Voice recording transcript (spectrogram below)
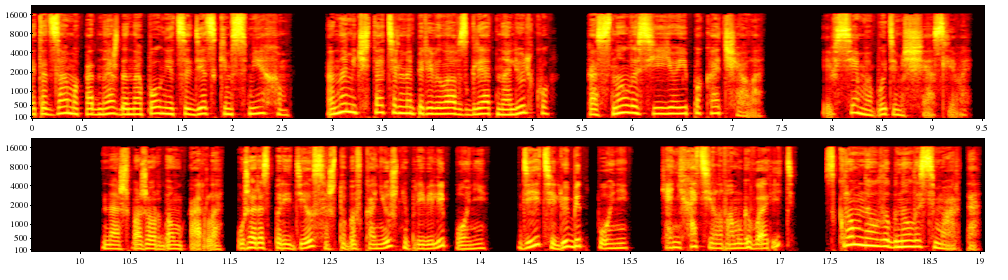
Этот замок однажды наполнится детским смехом. Она мечтательно перевела взгляд на люльку, коснулась ее и покачала. И все мы будем счастливы. Наш мажор-дом Карла уже распорядился, чтобы в конюшню привели пони. Дети любят пони. Я не хотела вам говорить. Скромно улыбнулась Марта.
